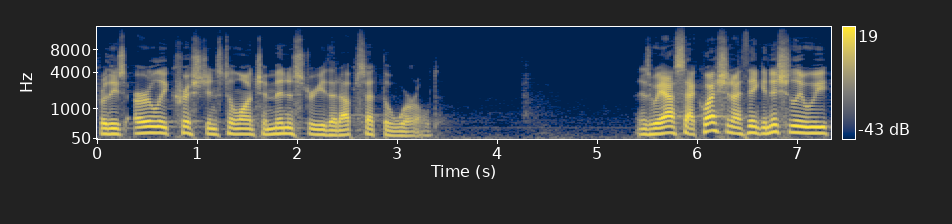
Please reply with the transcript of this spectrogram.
for these early Christians to launch a ministry that upset the world? And as we ask that question, I think initially we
